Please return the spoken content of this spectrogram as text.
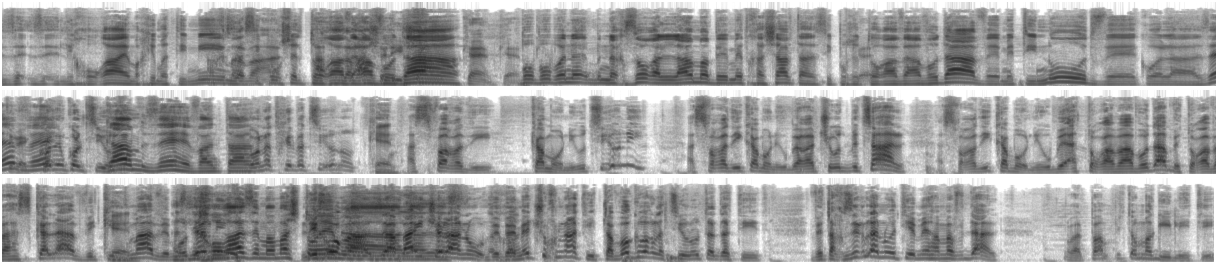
זה, זה, לכאורה הם הכי מתאימים, הסיפור של תורה ועבודה. כן, כן. בוא, בוא, בוא נ- נחזור על למה באמת חשבת על הסיפור של. תורה ועבודה, ומתינות, וכל הזה. וגם זה הבנת... בוא נתחיל בציונות. כן. הספרדי, כמוני, הוא ציוני. הספרדי כמוני הוא בעד שירות בצה"ל. הספרדי כמוני הוא בעד תורה ועבודה, ותורה והשכלה, וקדמה, כן. אז ומודרניות. לכאורה זה ממש תואם לכאורה, ל- זה הבית ל- שלנו, נכון. ובאמת שוכנעתי, תבוא כבר לציונות הדתית, ותחזיר לנו את ימי המפד"ל. אבל פעם פתאום מה גיליתי,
